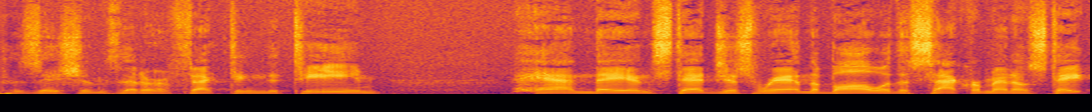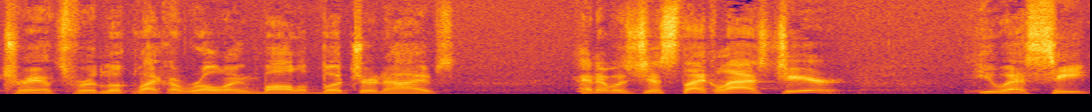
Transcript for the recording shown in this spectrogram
positions that are affecting the team. And they instead just ran the ball with a Sacramento State transfer. It looked like a rolling ball of butcher knives. And it was just like last year. USC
